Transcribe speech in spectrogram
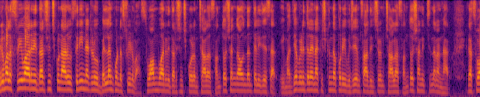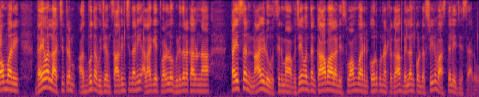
తిరుమల శ్రీవారిని దర్శించుకున్నారు సినీ నటుడు బెల్లంకొండ శ్రీనివాస్. స్వామివారిని దర్శించుకోవడం చాలా సంతోషంగా ఉందని తెలియజేశారు. ఈ మధ్య విడుదలైన కిష్కిందపురి విజయం సాధించడం చాలా సంతోషాన్ని ఇచ్చిందని అన్నారు ఇక స్వామివారి దయ వల్ల చిత్రం అద్భుత విజయం సాధించిందని అలాగే త్వరలో విడుదల కానున్న టైసన్ నాయుడు సినిమా విజయవంతం కావాలని స్వామివారిని కోరుకున్నట్లుగా బెల్లంకొండ శ్రీనివాస్ తెలియజేశారు.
